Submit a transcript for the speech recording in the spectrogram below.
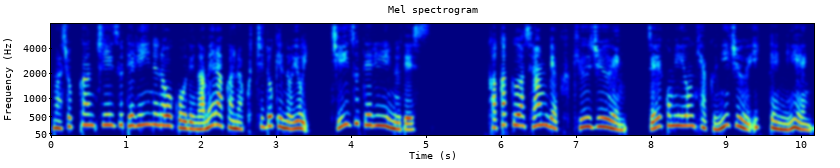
和食感チーズテリーヌ濃厚で滑らかな口どけの良いチーズテリーヌです。価格は390円、税込み421.2円。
